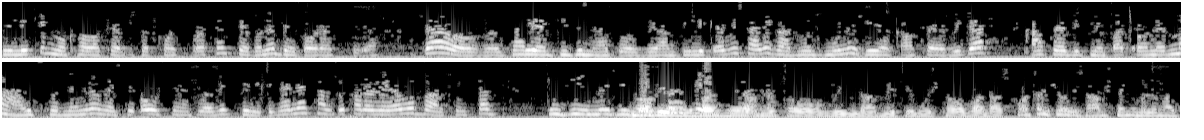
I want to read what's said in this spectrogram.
ბილიკი მოქალაქეების 80%-ს ეგონა დეკორაცია. და ძალიან დიდი ნაწილზე ამ ბილიკების არის გადმოდმული ღია კაფეები და კაფეების მეპატრონებმა არიცოდნენ რომ ეს იყო უსიახლოების ბილიკი. ძალიან სამწუხარო რეალობაა, თუმცა დიდი იმედი გვაქვს ამიტომ ვინდა მეტი მუშაობა და სხვა და შორის ამ შემოგლებას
